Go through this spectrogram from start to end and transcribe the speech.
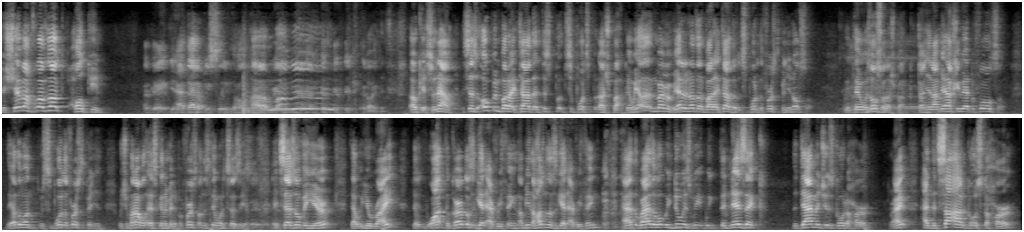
ושבח וולדות חולקים Okay, if you had that up your sleeve the whole time. Um, Okay, so now it says open baraita that this supports Rashbag, and we remember we had another baraita that supported the first opinion also. There was also Rashbag. Tanya Namiyachi we had before also. The other one we supported the first opinion, which Gemara will ask in a minute. But first, understand what it says here. It. It says over here that you're right that what the girl doesn't get everything. I mean, the husband doesn't get everything, and rather what we do is we, we the nezek, the damages go to her, right, and the tsa'ar goes to her,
